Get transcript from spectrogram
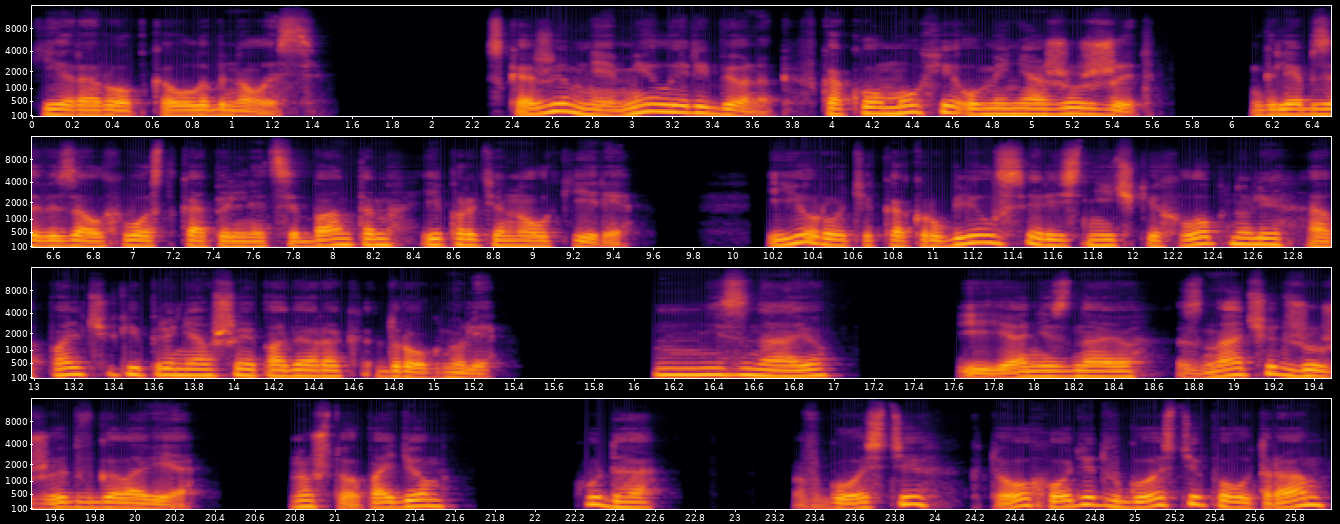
Кира робко улыбнулась. «Скажи мне, милый ребенок, в каком ухе у меня жужжит?» Глеб завязал хвост капельницы бантом и протянул Кире. Ее ротик округлился, реснички хлопнули, а пальчики, принявшие подарок, дрогнули. «Не знаю». «И я не знаю. Значит, жужжит в голове. Ну что, пойдем?» «Куда?» «В гости. Кто ходит в гости по утрам?»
